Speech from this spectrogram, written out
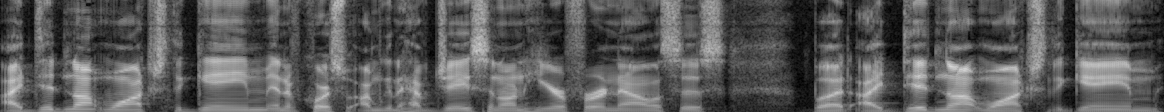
I did not watch the game, and of course I'm going to have Jason on here for analysis, but I did not watch the game.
